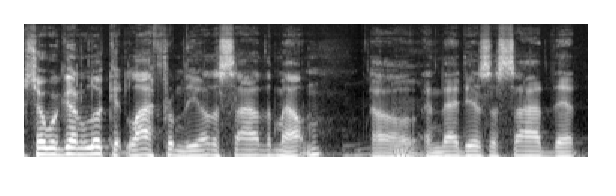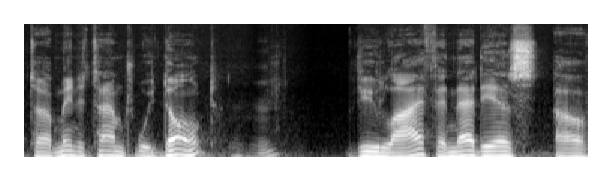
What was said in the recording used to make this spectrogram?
so we're going to look at life from the other side of the mountain, uh, and that is a side that uh, many times we don't view life, and that is uh,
